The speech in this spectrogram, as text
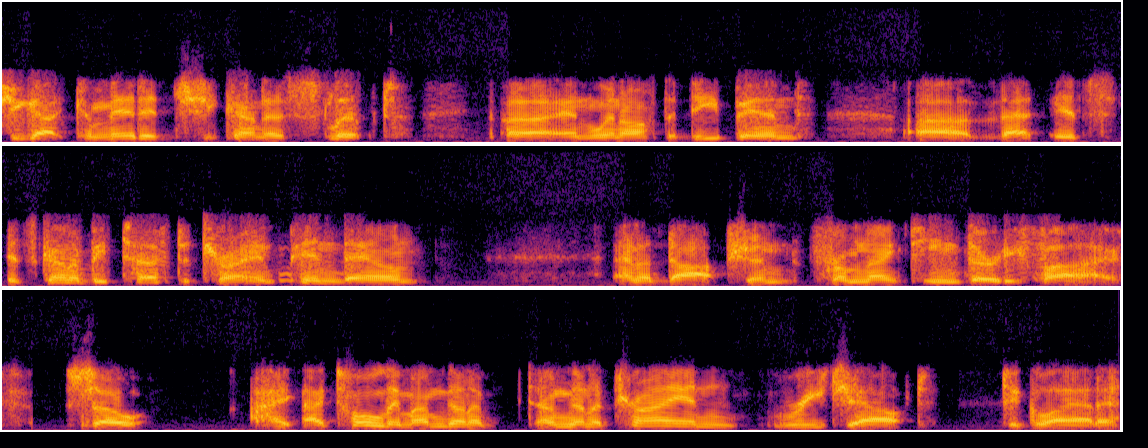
she got committed. She kind of slipped uh, and went off the deep end. Uh, that it's it's going to be tough to try and pin down an adoption from 1935. So I, I told him I'm gonna I'm gonna try and reach out to Gladys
